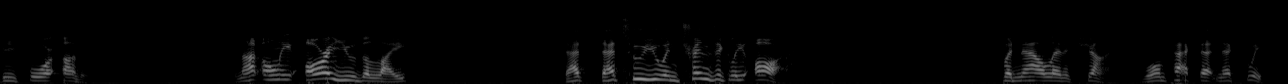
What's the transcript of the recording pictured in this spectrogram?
before others. So not only are you the light, that's, that's who you intrinsically are. But now let it shine. We'll unpack that next week.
